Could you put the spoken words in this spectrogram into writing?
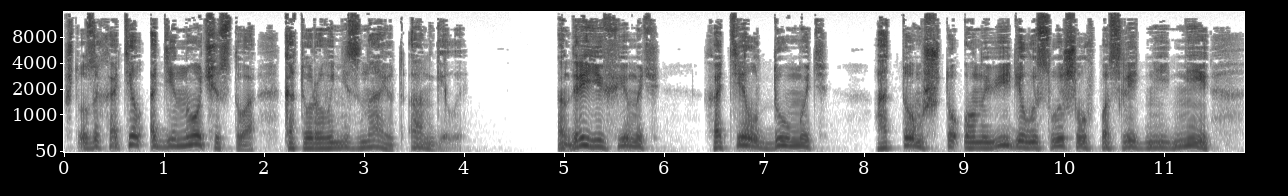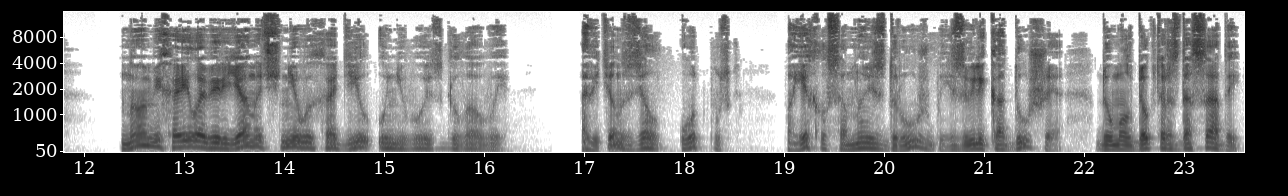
что захотел одиночества, которого не знают ангелы. Андрей Ефимович хотел думать о том, что он видел и слышал в последние дни, но Михаил Аверьяныч не выходил у него из головы. А ведь он взял отпуск, поехал со мной из дружбы, из великодушия, думал доктор с досадой.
